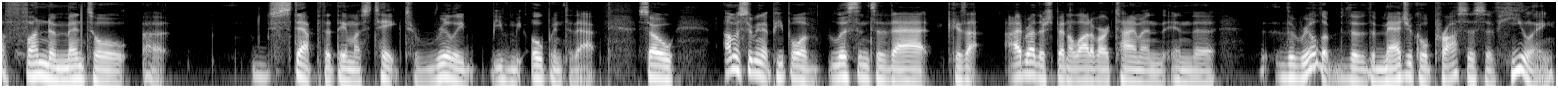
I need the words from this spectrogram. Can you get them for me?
a fundamental uh, step that they must take to really even be open to that so i'm assuming that people have listened to that because i'd rather spend a lot of our time in in the the real the, the, the magical process of healing,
